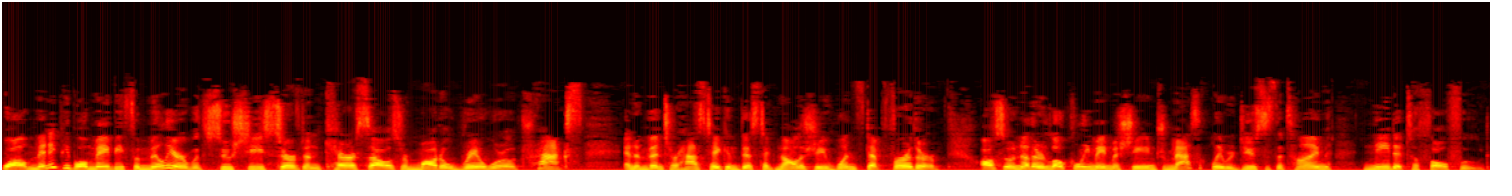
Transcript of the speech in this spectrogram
While many people may be familiar with sushi served on carousels or model railroad tracks, an inventor has taken this technology one step further. Also, another locally made machine dramatically reduces the time needed to thaw food.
